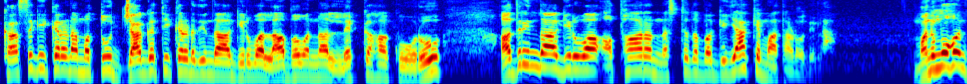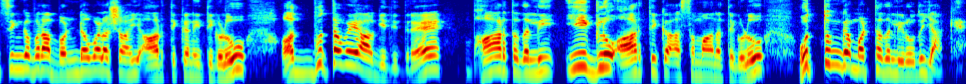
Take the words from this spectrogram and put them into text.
ಖಾಸಗೀಕರಣ ಮತ್ತು ಜಾಗತೀಕರಣದಿಂದ ಆಗಿರುವ ಲಾಭವನ್ನು ಲೆಕ್ಕ ಹಾಕುವವರು, ಅದರಿಂದ ಆಗಿರುವ ಅಪಾರ ನಷ್ಟದ ಬಗ್ಗೆ ಯಾಕೆ ಮಾತಾಡೋದಿಲ್ಲ? ಮನಮೋಹನ್ ಸಿಂಗ್ ಅವರ ಬಂಡವಾಳಶಾಹಿ ಆರ್ಥಿಕ ನೀತಿಗಳು ಅದ್ಭುತವೇ ಆಗಿದ್ದಿದ್ರೆ ಭಾರತದಲ್ಲಿ ಈಗಲೂ ಆರ್ಥಿಕ ಅಸಮಾನತೆಗಳು ಉತ್ತುಂಗ ಮಟ್ಟದಲ್ಲಿರುವುದು ಯಾಕೆ?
